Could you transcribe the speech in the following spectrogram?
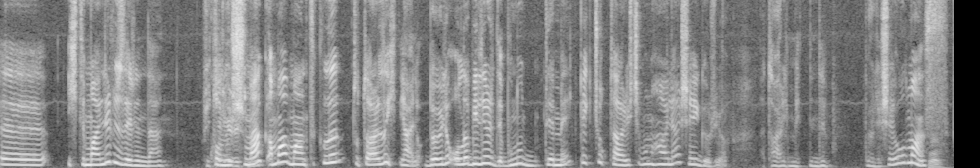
e, ihtimaller üzerinden Fikir konuşmak yürütmek. ama mantıklı, tutarlı yani böyle olabilirdi. Bunu demek pek çok tarihçi bunu hala şey görüyor. Ya, tarih metninde böyle şey olmaz. Evet.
